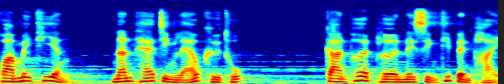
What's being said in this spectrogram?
ความไม่เที่ยง นั้นแท้จริงแล้วคือทุกข์ การเพลิดเพลินในสิ่งที่เป็นภัย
